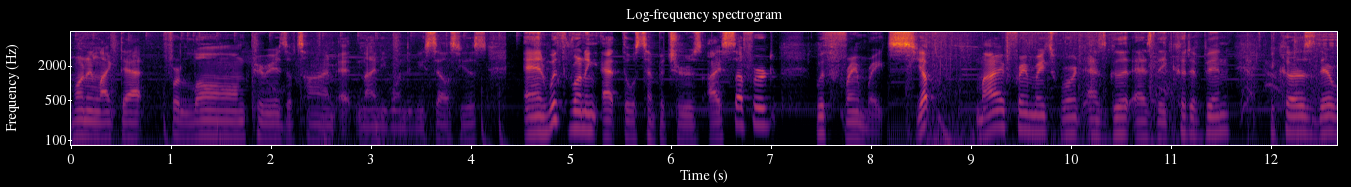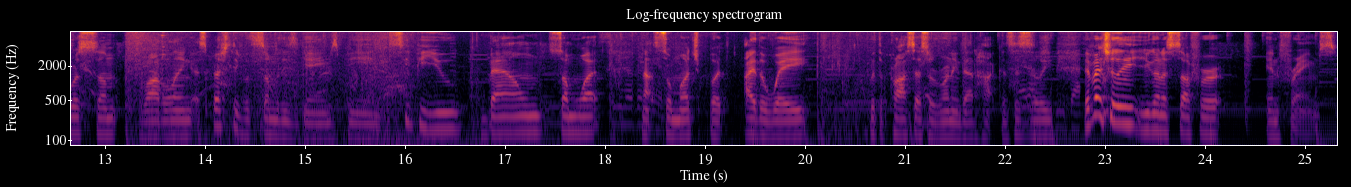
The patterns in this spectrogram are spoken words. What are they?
running like that for long periods of time at 91 degrees Celsius. And with running at those temperatures, I suffered with frame rates. Yep, my frame rates weren't as good as they could have been because there was some throttling, especially with some of these games being CPU bound somewhat, not so much, but either way, with the process of running that hot consistently, eventually you're gonna suffer in frames.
